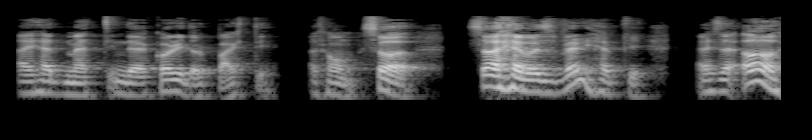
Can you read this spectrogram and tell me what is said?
I had met in the corridor party at home. So, so I was very happy. I said, "Oh,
